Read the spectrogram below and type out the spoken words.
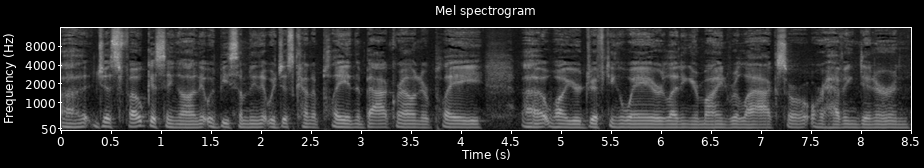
uh, just focusing on it would be something that would just kind of play in the background or play uh, while you're drifting away or letting your mind relax or, or having dinner and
